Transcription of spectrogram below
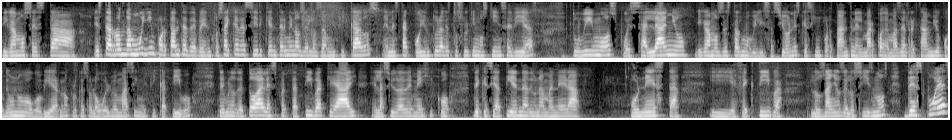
digamos esta esta ronda muy importante de eventos. Hay que decir que en términos de los damnificados en esta coyuntura de estos últimos 15 días tuvimos pues al año, digamos, de estas movilizaciones, que es importante en el marco además del recambio de un nuevo gobierno, creo que eso lo vuelve más significativo, en términos de toda la expectativa que hay en la Ciudad de México de que se atienda de una manera honesta y efectiva los daños de los sismos. Después,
